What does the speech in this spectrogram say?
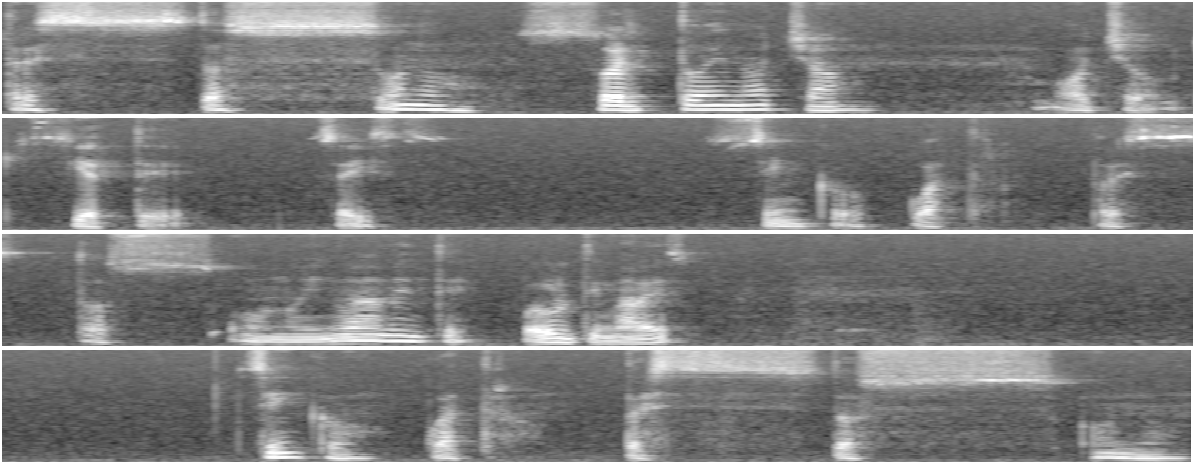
3, 2, 1. Suelto en 8, 8, 7, 6, 5, 4, 3, 2, 1. Y nuevamente por última vez. 5, 4, 3, 2, 1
